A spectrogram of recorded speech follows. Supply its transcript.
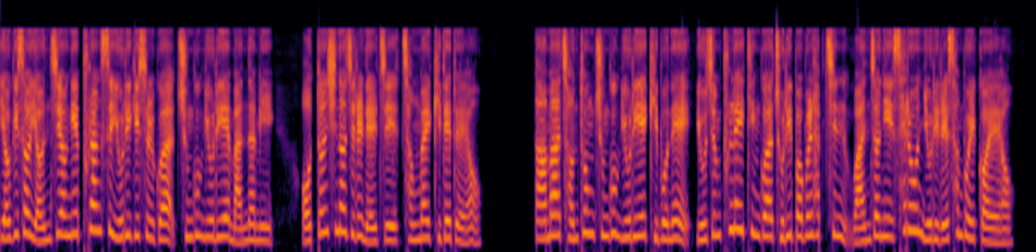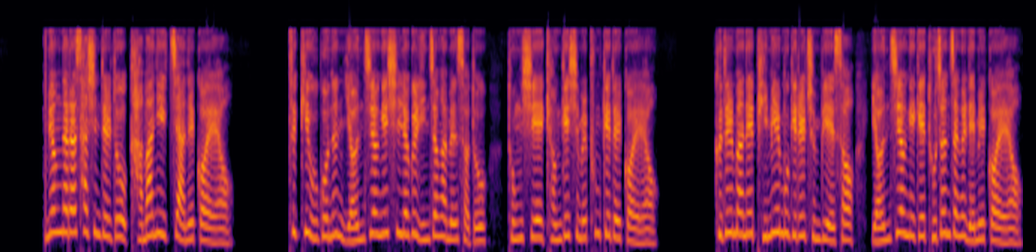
여기서 연지영의 프랑스 요리 기술과 중국 요리의 만남이 어떤 시너지를 낼지 정말 기대돼요. 아마 전통 중국 요리의 기본에 요즘 플레이팅과 조리법을 합친 완전히 새로운 요리를 선보일 거예요. 명나라 사신들도 가만히 있지 않을 거예요. 특히 우고는 연지영의 실력을 인정하면서도 동시에 경계심을 품게 될 거예요. 그들만의 비밀 무기를 준비해서 연지영에게 도전장을 내밀 거예요.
